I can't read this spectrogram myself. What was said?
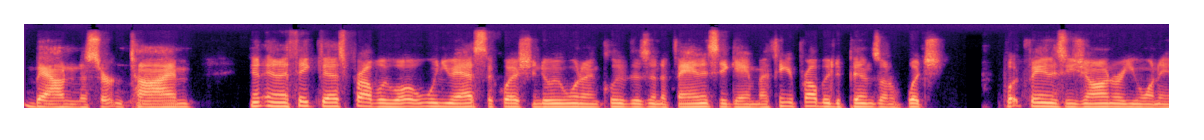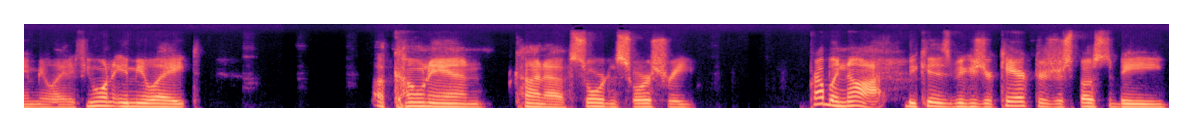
bound in a certain time. And, and I think that's probably what when you ask the question, do we want to include this in a fantasy game? I think it probably depends on which what fantasy genre you want to emulate. If you want to emulate a Conan kind of sword and sorcery, probably not because because your characters are supposed to be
